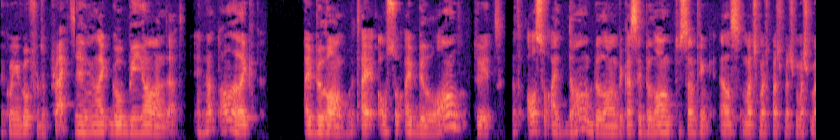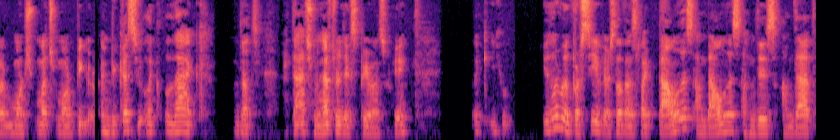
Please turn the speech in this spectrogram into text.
like when you go for the practice and you like go beyond that and not only like I belong, but I also I belong to it, but also I don't belong because I belong to something else much much much much much more much, much more bigger. And because you like lack that attachment after the experience, okay, like you you don't really perceive yourself as like boundless, I'm boundless, I'm this, I'm that.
